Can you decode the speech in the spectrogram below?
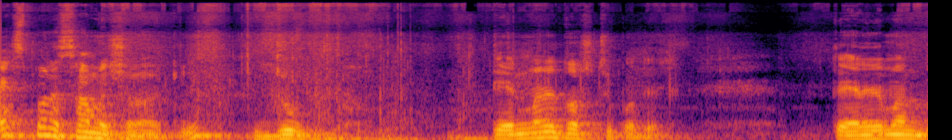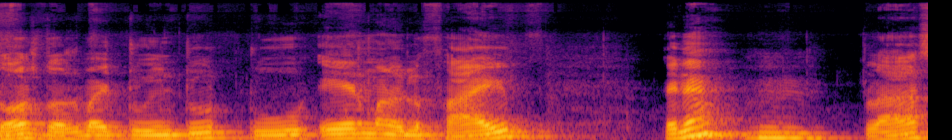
এস মানে সামেশন আর কি যুগ টেন মানে দশটি পদের। টেনের মান দশ দশ বাই টু ইন্টু টু এর মান হলো ফাইভ তাই না? প্লাস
